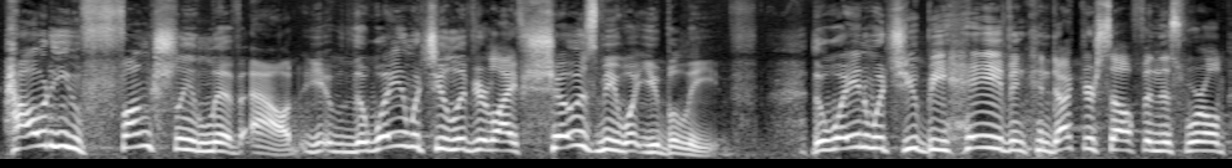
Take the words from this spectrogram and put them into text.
How do you functionally live out? The way in which you live your life shows me what you believe. The way in which you behave and conduct yourself in this world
